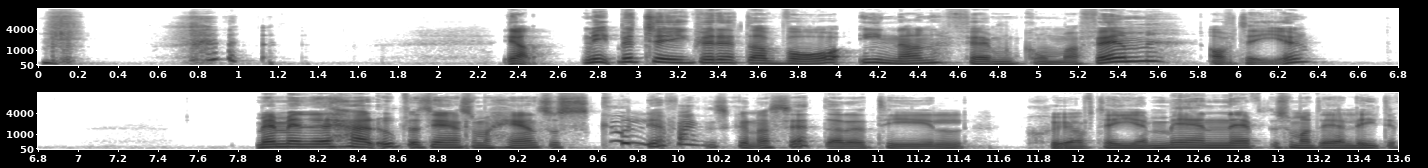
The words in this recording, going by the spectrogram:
ja, mitt betyg för detta var innan 5,5 av 10. Men med den här uppdateringen som har hänt så skulle jag faktiskt kunna sätta det till 7 av 10. Men eftersom att det är lite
